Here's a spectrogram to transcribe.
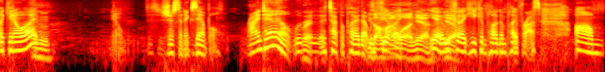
like you know what Mm-hmm. you know this is just an example Ryan Tannehill would Right. be the type of player that He's we feel like, one, yeah. yeah, we Yeah. feel like he can plug and play for us. Um,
